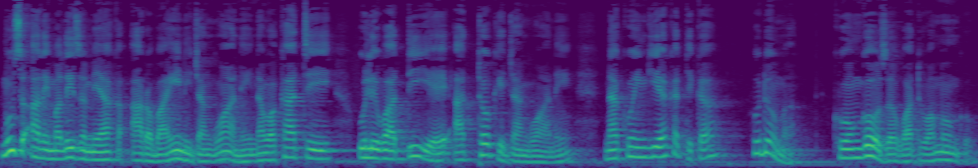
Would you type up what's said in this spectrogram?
Musa alimaliza miaka arobaini jangwani, na wakati uliwadie atoke jangwani na kuingia katika huduma, kuongoza watu wa Mungu,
